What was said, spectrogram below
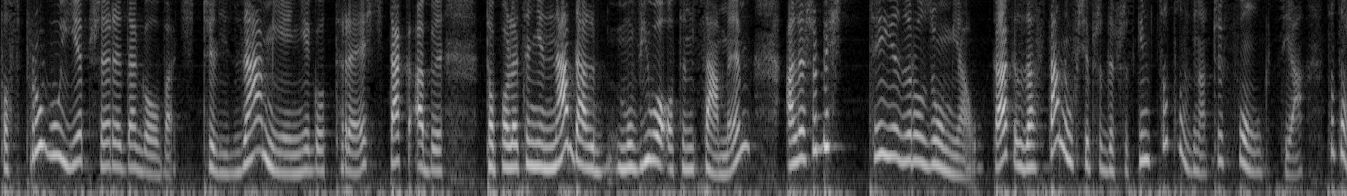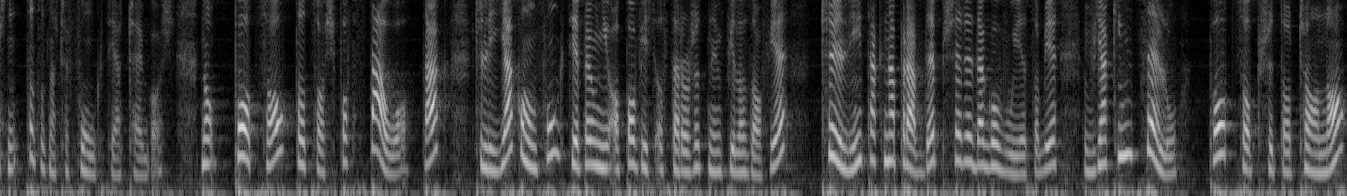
to spróbuj je przeredagować, czyli zamień jego treść tak, aby to polecenie nadal mówiło o tym samym, ale żebyś ty je zrozumiał, tak? Zastanów się przede wszystkim, co to znaczy funkcja. Co to, co to znaczy funkcja czegoś? No, po co to coś powstało, tak? Czyli jaką funkcję pełni opowieść o starożytnym filozofie, czyli tak naprawdę przeredagowuje sobie, w jakim celu po co przytoczono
